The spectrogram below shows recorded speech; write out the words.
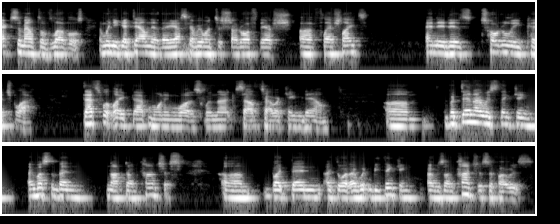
X amount of levels. And when you get down there, they ask everyone to shut off their uh, flashlights. And it is totally pitch black. That's what like that morning was when that South Tower came down. Um, but then I was thinking, I must have been knocked unconscious. Um, but then I thought I wouldn't be thinking I was unconscious if I was,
